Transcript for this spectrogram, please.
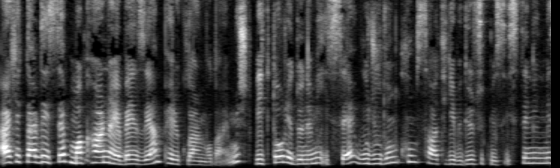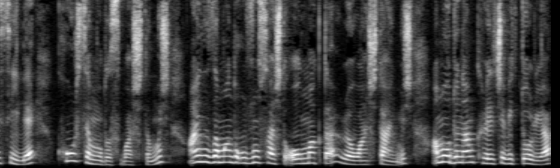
erkeklerde ise makarnaya benzeyen peruklar modaymış. Victoria dönemi ise vücudun kum saati gibi gözükmesi istenilmesiyle korse modası başlamış. Aynı zamanda uzun saçlı olmak da rövanştaymış. Ama o dönem Kraliçe Victoria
